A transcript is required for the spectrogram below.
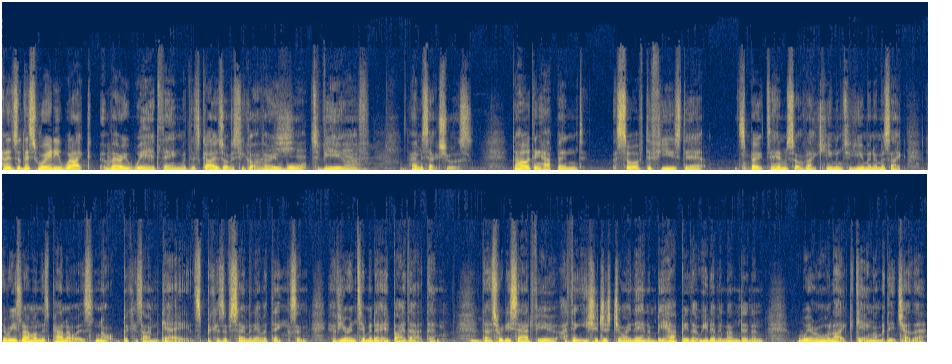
And it's this really like very weird thing with this guy's obviously got a oh, very shit. warped view Yeah. of homosexuals. The whole thing happened, sort of diffused it, spoke to him sort of like human to human and was like, the reason I'm on this panel is not because I'm gay, it's because of so many other things. And if you're intimidated by that, then hmm. that's really sad for you. I think you should just join in and be happy that we live in London and we're all like getting on with each other.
